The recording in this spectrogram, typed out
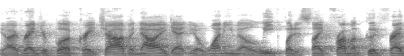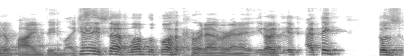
You know, I read your book, great job. And now I get, you know, one email a week, but it's like from a good friend of mine being like, hey, Seth, love the book or whatever. And I, you know, it, I think those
